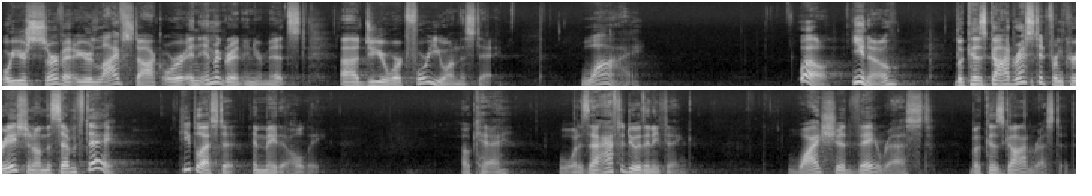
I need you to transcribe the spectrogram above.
or your servant or your livestock or an immigrant in your midst uh, do your work for you on this day. Why? Well, you know, because God rested from creation on the seventh day. He blessed it and made it holy. Okay, well, what does that have to do with anything? Why should they rest? Because God rested.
